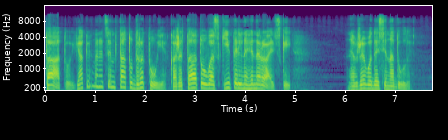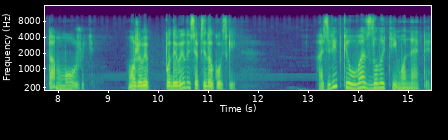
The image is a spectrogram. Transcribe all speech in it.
тату, як він мене цим тату дратує? Каже, тату, у вас кітель не генеральський. Невже в Одесі надули? Там можуть. Може, ви подивилися, Псідалковський? А звідки у вас золоті монети?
